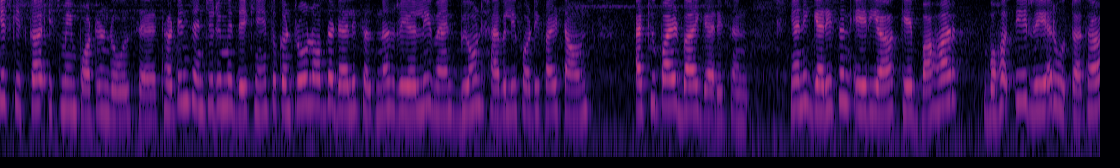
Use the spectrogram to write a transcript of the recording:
किस किस का इसमें इंपॉर्टेंट रोल्स है। थर्टीन सेंचुरी में देखें तो कंट्रोल ऑफ़ द डेली सल्तनत rarely went beyond heavily fortified towns occupied by garrison यानी गैरिसन एरिया के बाहर बहुत ही रेयर होता था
